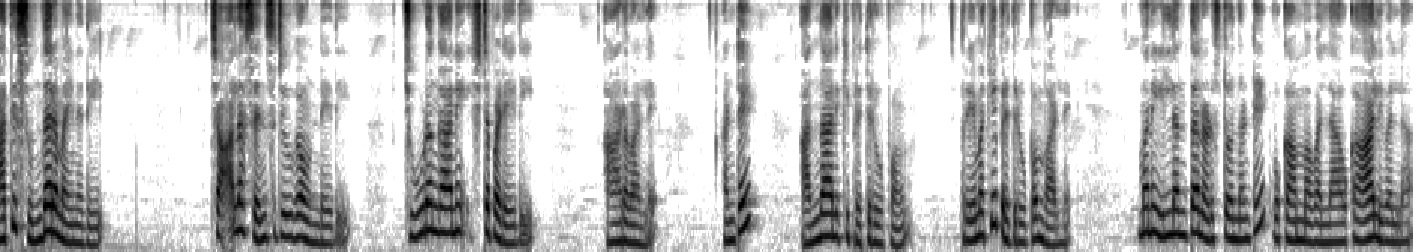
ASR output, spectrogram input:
అతి సుందరమైనది చాలా సెన్సిటివ్గా ఉండేది చూడంగానే ఇష్టపడేది ఆడవాళ్ళే అంటే అందానికి ప్రతిరూపం ప్రేమకి ప్రతిరూపం వాళ్ళే. మన ఇల్లంతా నడుస్తోందంటే ఒక అమ్మ వల్ల ఒక ఆలి వల్ల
